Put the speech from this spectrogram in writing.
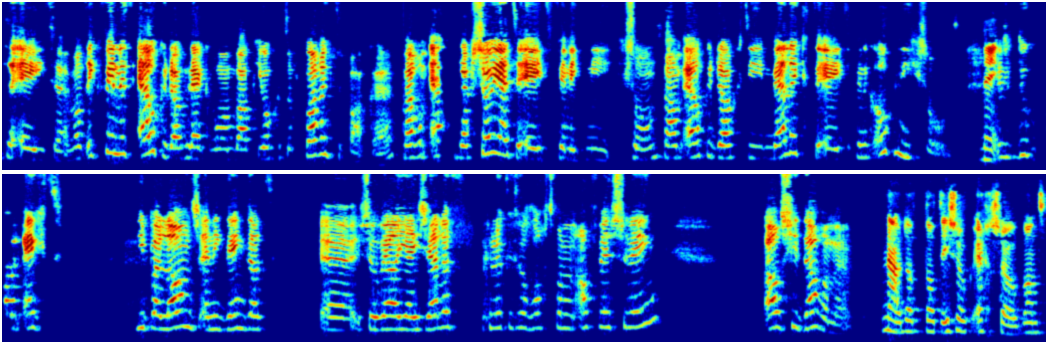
te eten. Want ik vind het elke dag lekker om een bak yoghurt of kwark te pakken. Maar om elke dag soja te eten vind ik niet gezond. Maar om elke dag die melk te eten vind ik ook niet gezond. Dus ik doe gewoon echt die balans. En ik denk dat eh, zowel jij zelf gelukkiger wordt van een afwisseling, als je darmen. Nou, dat, dat is ook echt zo. Want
